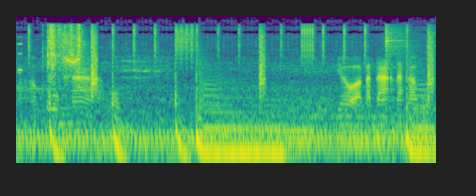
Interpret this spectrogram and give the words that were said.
ฝาโครงหน้าครับผมเดียวอากานะนะครับผม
